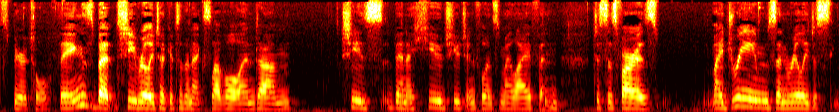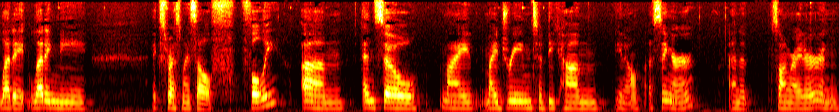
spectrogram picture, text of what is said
spiritual things, but she really took it to the next level, and um, she's been a huge huge influence in my life and just as far as my dreams and really just letting letting me express myself fully. Um, and so my my dream to become you know a singer and a songwriter and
